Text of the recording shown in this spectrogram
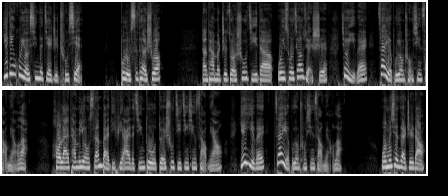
一定会有新的介质出现。布鲁斯特说：“当他们制作书籍的微缩胶卷时，就以为再也不用重新扫描了。后来，他们用三百 DPI 的精度对书籍进行扫描，也以为再也不用重新扫描了。我们现在知道，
